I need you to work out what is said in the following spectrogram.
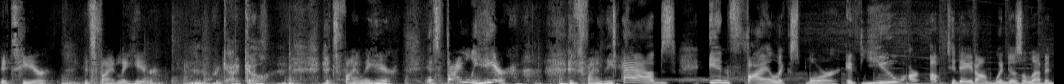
It's here. It's finally here. We gotta go. It's finally here. It's finally here. It's finally tabs in File Explorer. If you are up to date on Windows 11,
